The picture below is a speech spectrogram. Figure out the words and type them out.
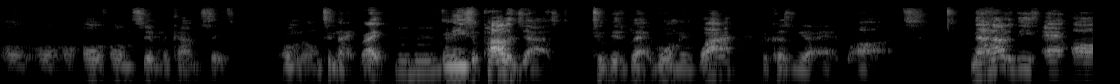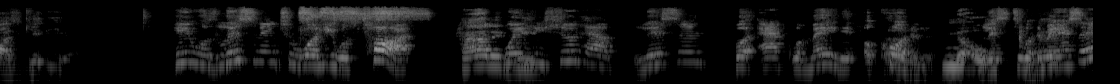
on on on, on Sipping the conversation on on tonight, right? Mhm. and he's apologizing to his black woman. Why? Because we are at odds. Now, how did these at odds get here? He was listening to what he was taught How did when we? he should have listened but acclimated uh, accordingly. no, Listen to what the man said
